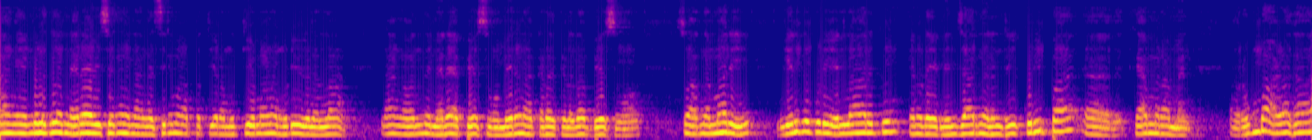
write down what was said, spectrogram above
நாங்கள் எங்களுக்குள்ள நிறைய விஷயங்கள் நாங்கள் சினிமா பற்றியான முக்கியமான முடிவுகள் எல்லாம் நாங்கள் வந்து நிறையா பேசுவோம். மெரினா கடற்கரை தான் பேசுவோம். ஸோ அந்த மாதிரி இங்கே இருக்கக்கூடிய எல்லாருக்கும் என்னுடைய நெஞ்சார்ந்த நன்றி. குறிப்பாக கேமராமேன் ரொம்ப அழகாக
